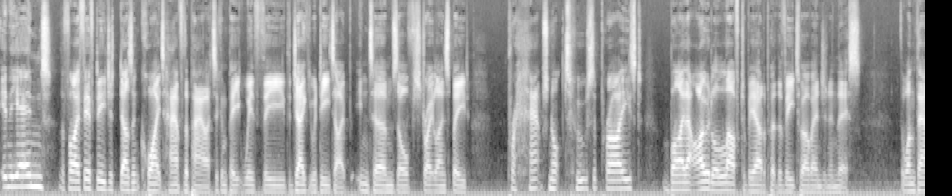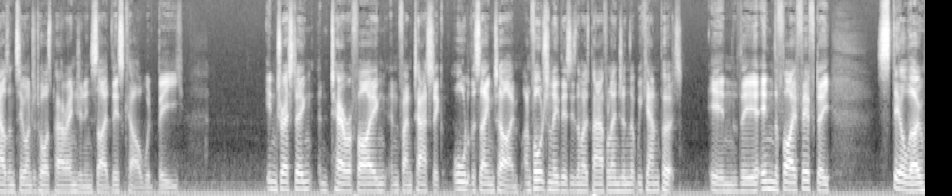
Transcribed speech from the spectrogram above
In the end, the 550 just doesn't quite have the power to compete with the, the Jaguar D-Type in terms of straight line speed. Perhaps not too surprised by that. I would love to be able to put the V12 engine in this. The 1,200 horsepower engine inside this car would be interesting and terrifying and fantastic all at the same time. Unfortunately, this is the most powerful engine that we can put in the in the 550 Still, though,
